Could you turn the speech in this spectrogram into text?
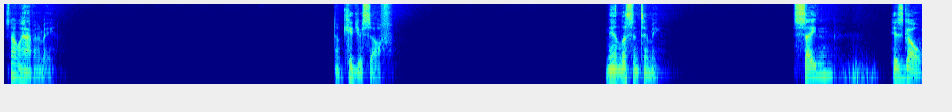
It's not going to happen to me. Don't kid yourself. Men, listen to me. Satan, his goal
